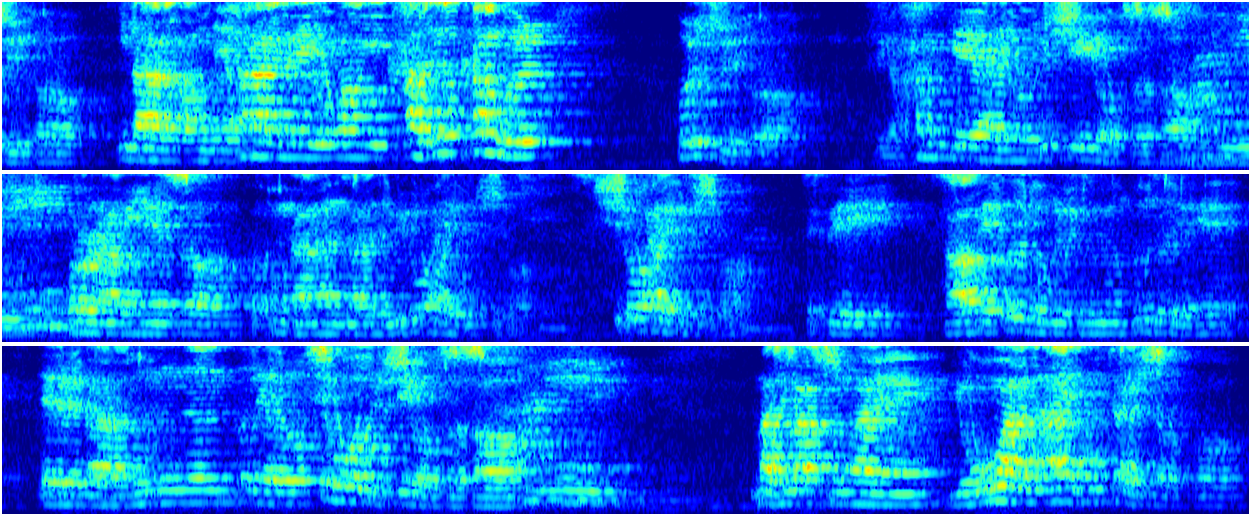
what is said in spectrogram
수 있도록 이 나라 가운데 하나님의 영광이 가득함을 볼 수 있도록 주여 함께하여 주시옵소서. 코로나로 인해서 고통당하는 자들 위로하여 주시고 치료하여 주시고 특별히 사업의 어려움을 겪는 분들에게 때를 따라 돕는 은혜로 채워 주시옵소서. 마지막 순간에 요구하는 아이 목자이셨고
